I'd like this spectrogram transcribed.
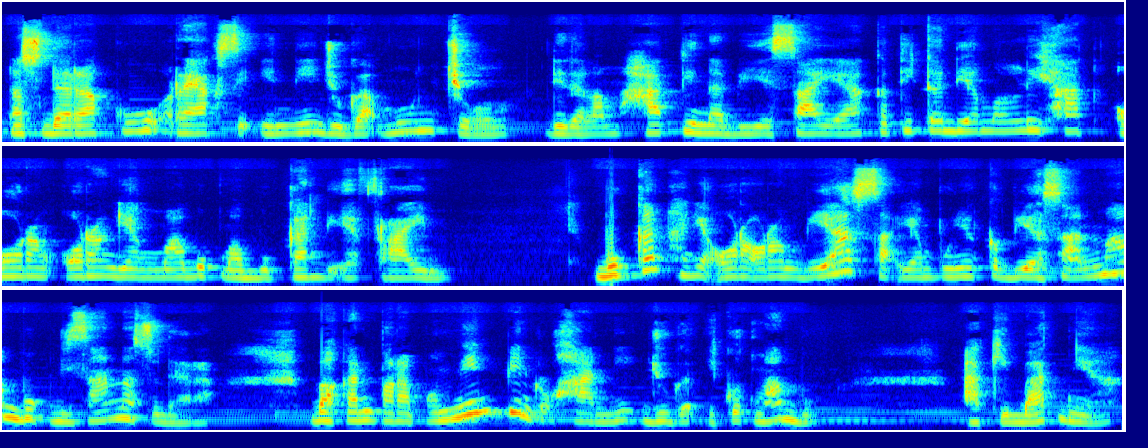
Nah saudaraku, reaksi ini juga muncul di dalam hati Nabi Yesaya ketika dia melihat orang-orang yang mabuk-mabukan di Efraim Bukan hanya orang-orang biasa yang punya kebiasaan mabuk di sana, saudara. Bahkan para pemimpin rohani juga ikut mabuk. Akibatnya,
